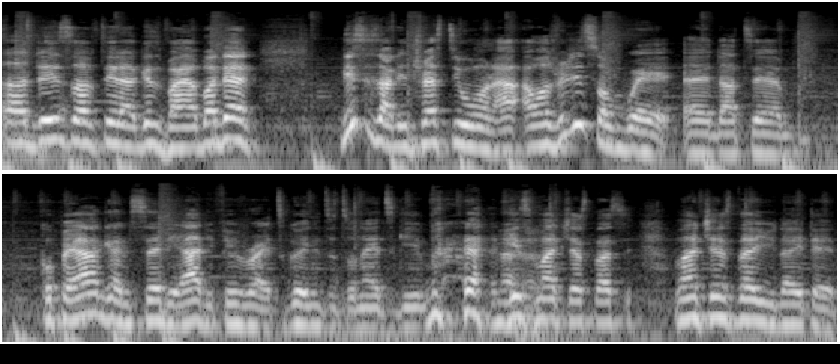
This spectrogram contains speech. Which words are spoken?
Uh, doing something against Bayern. But then, this is an interesting one. I, I was reading somewhere uh, that um, Copenhagen said they had the favourites going into tonight's game against Manchester Ci- Manchester United.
